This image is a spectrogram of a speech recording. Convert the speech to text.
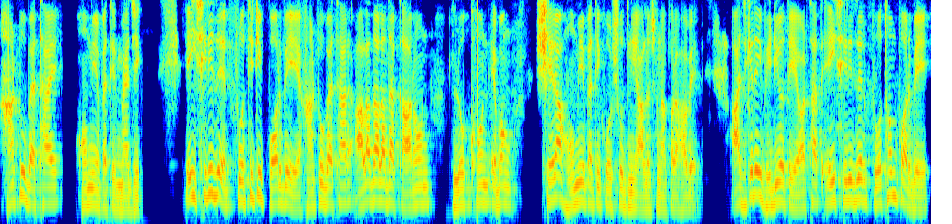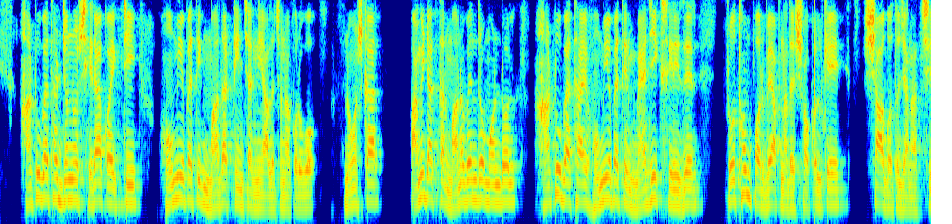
হাঁটু ব্যথায় হোমিওপ্যাথির ম্যাজিক। এই সিরিজের প্রতিটি পর্বে হাঁটু ব্যথার আলাদা আলাদা কারণ, লক্ষণ এবং সেরা হোমিওপ্যাথিক ওষুধ নিয়ে আলোচনা করা হবে। আজকের এই ভিডিওতে, অর্থাৎ এই সিরিজের প্রথম পর্বে, হাঁটু ব্যথার জন্য সেরা কয়েকটি হোমিওপ্যাথিক মাদার টিনচার নিয়ে আলোচনা করব। নমস্কার, আমি ডাক্তার মানবেন্দ্র মণ্ডল, হাঁটু ব্যথায় হোমিওপ্যাথির ম্যাজিক সিরিজের প্রথম পর্বে আপনাদের সকলকে স্বাগত জানাচ্ছি।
